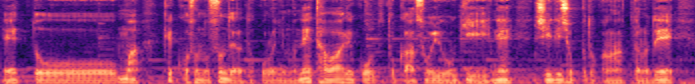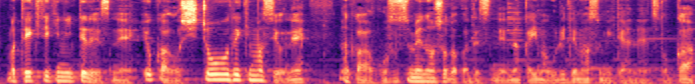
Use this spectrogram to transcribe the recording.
えっ、ー、とまあ結構その住んでたところにもねタワーレコードとかそういう大きいね CD ショップとかがあったので、まあ、定期的に行ってですねよくあの視聴できますよね。なんかおすすめの書とかですねなんか今売れてますみたいなやつとか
